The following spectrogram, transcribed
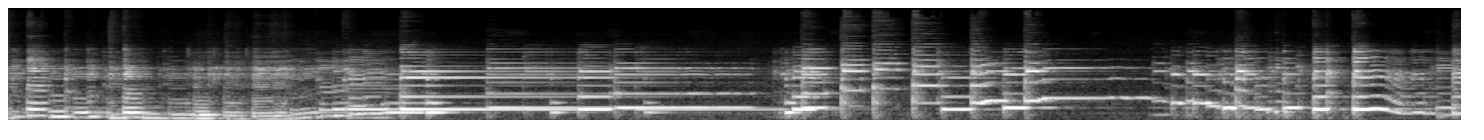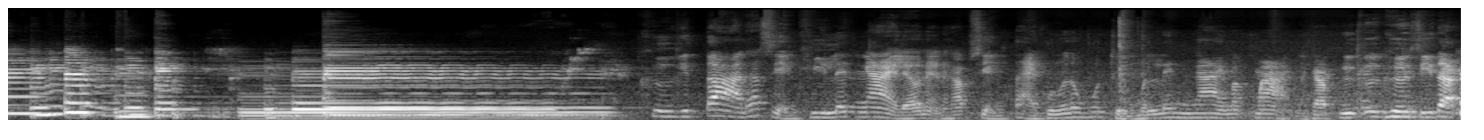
อ ครับเสียงแตกคุณไม่ต้องพูดถึงมันเล่นง่ายมาก ๆนะครับ คือคือคือสีดะเ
